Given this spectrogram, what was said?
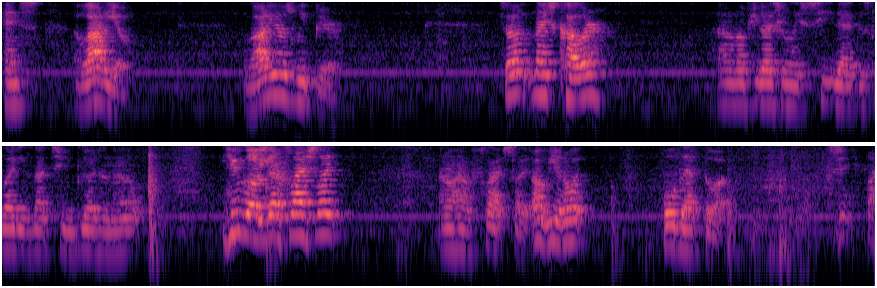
Hence, Eladio. Eladio's wheat beer. So, nice color. I don't know if you guys can really see that. This lighting's not too good, and I don't... Hugo, you got a flashlight? I don't have a flashlight. Oh, you know what? Hold that thought. See, my...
